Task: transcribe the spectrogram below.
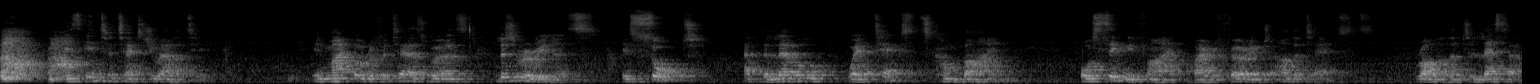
is intertextuality. In Michael Riffaterre's words, literariness is sought at the level where texts combine or signify by referring to other texts rather than to lesser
